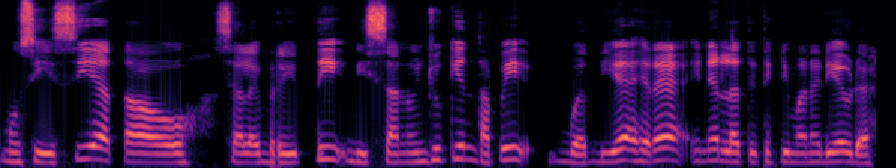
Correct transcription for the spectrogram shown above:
musisi atau selebriti bisa nunjukin tapi buat dia akhirnya ini adalah titik di mana dia udah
